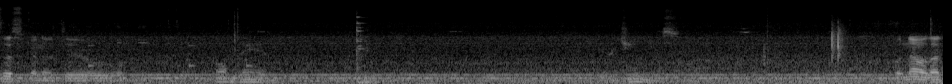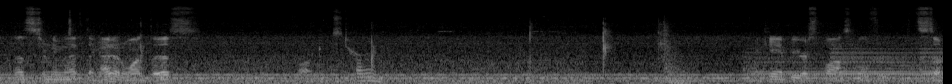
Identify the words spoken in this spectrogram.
What's this gonna do? Oh man. You're a genius. But no, that that's turning that thing. I didn't want this. Fuck, it's turning. I can't be responsible for stuff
